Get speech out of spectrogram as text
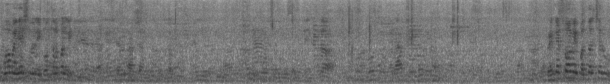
ఉమా మహేశ్వరి గొంతలపల్లి వెంకటస్వామి పంతల చెరువు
